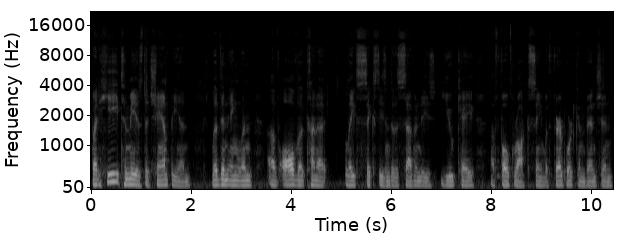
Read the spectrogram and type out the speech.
But he, to me, is the champion, lived in England, of all the kind of late 60s into the 70s UK uh, folk rock scene with Fairport Convention,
